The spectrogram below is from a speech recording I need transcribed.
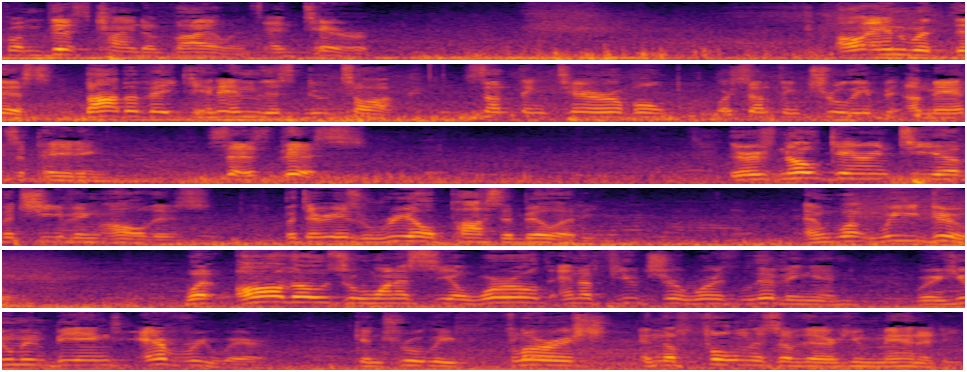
from this kind of violence and terror. I'll end with this. Bob Avakian in this new talk, something terrible or something truly emancipating, says this. There is no guarantee of achieving all this but there is real possibility. And what we do, what all those who want to see a world and a future worth living in, where human beings everywhere can truly flourish in the fullness of their humanity.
